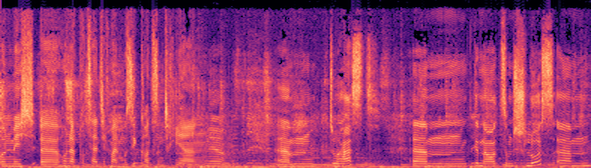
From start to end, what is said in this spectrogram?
und mich äh, hundertprozentig äh, auf meine Musik konzentrieren. Ja. Ähm, du hast ähm, genau zum Schluss ähm,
